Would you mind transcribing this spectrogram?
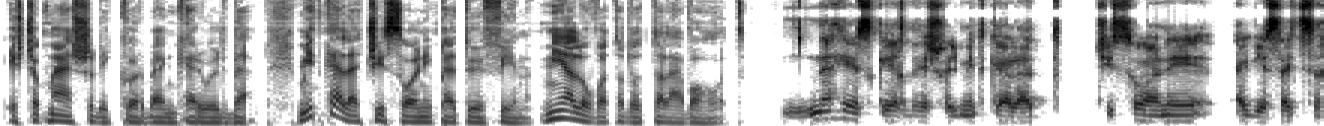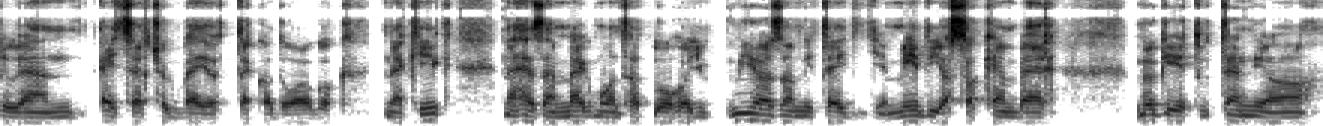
és csak második körben került be. Mit kellett csiszolni Petőfin? Milyen lovat adott alá Vahot? Nehéz kérdés, hogy mit kellett csiszolni, egész egyszerűen egyszer csak bejöttek a dolgok nekik. Nehezen megmondható, hogy mi az, amit egy média szakember mögé tud tenni a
